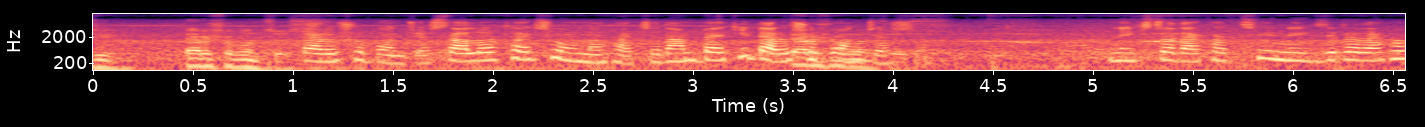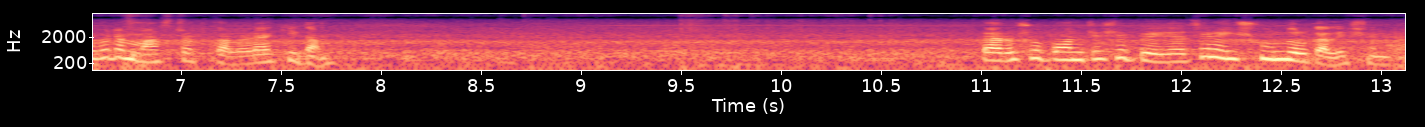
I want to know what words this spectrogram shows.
জি তেরোশো পঞ্চাশ। তেরোশো পঞ্চাশ। সালোয়ার থাকছে অন্য থাকছে। দামটা একই তেরোশো 1350 পঞ্চাশে। নেক্সটটা দেখাচ্ছি। নেক্সট যেটা দেখাবো এটা মাস্টার্ড কালার একই দাম। তেরোশো পঞ্চাশে পেয়ে যাচ্ছেন এই সুন্দর কালেকশনটা।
